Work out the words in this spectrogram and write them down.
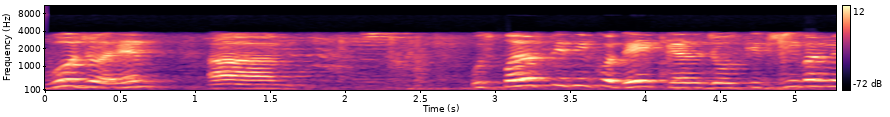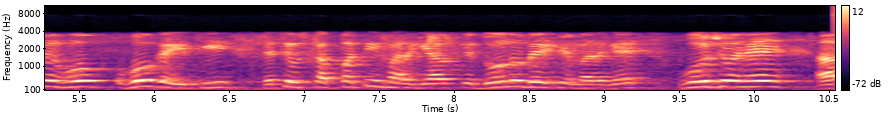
वो जो है आ, उस परिस्थिति को देखकर जो उसके जीवन में हो हो गई थी जैसे उसका पति मर गया उसके दोनों बेटे मर गए वो जो है आ,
